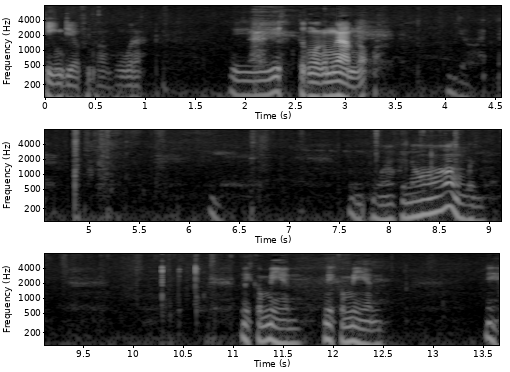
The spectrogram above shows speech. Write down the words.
ติงเดียวพี่น้องกูนะอ้ยตัวหัวงามๆเนาะยอดนี่หัวพี่น้องเบิ่งนี่ก็เมียนนี่ก็เมียนนี่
